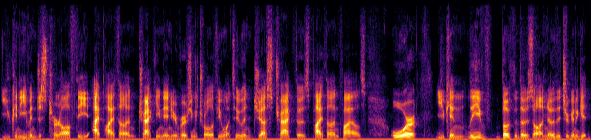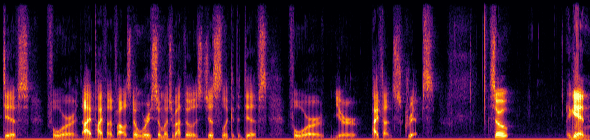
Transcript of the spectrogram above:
you can even just turn off the IPython tracking in your version control if you want to and just track those Python files. Or you can leave both of those on. Know that you're going to get diffs for the IPython files. Don't worry so much about those. Just look at the diffs for your Python scripts. So again,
